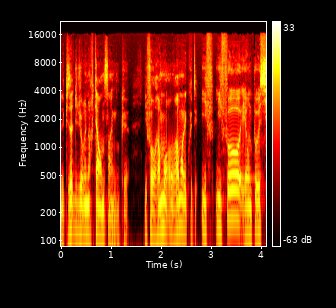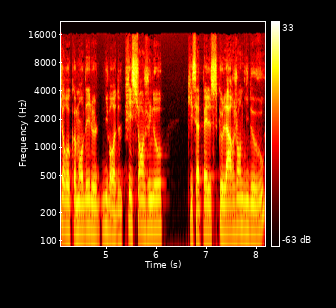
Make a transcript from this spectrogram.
l'épisode du dure 1h45 donc il faut vraiment vraiment l'écouter. Il, faut et on peut aussi recommander le livre de Christian Junot qui s'appelle Ce que l'argent dit de vous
